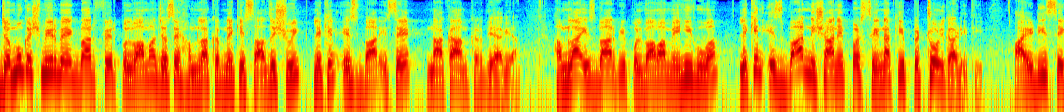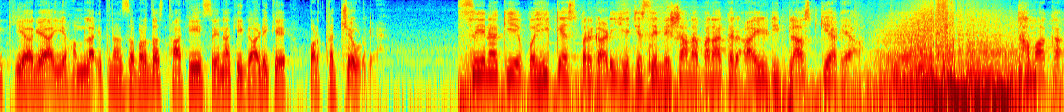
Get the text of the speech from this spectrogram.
जम्मू कश्मीर में एक बार फिर पुलवामा जैसे हमला करने की साजिश हुई, लेकिन इस बार इसे नाकाम कर दिया गया। हमला इस बार भी पुलवामा में ही हुआ, लेकिन इस बार निशाने पर सेना की पेट्रोल गाड़ी थी। आईडी से किया गया यह हमला इतना ज़बरदस्त था कि सेना की गाड़ी के पड़खच्चे उड़ गए। सेना की वही कैस्पर गाड़ी है जिसे निशाना बनाकर आईडी ब्लास्ट किया गया। धमाका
